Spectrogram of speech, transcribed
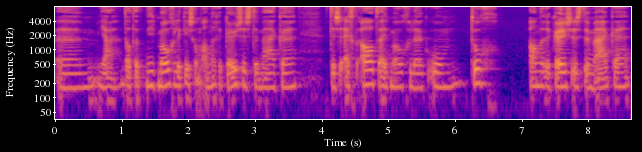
um, ja, dat het niet mogelijk is om andere keuzes te maken. Het is echt altijd mogelijk om toch andere keuzes te maken.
